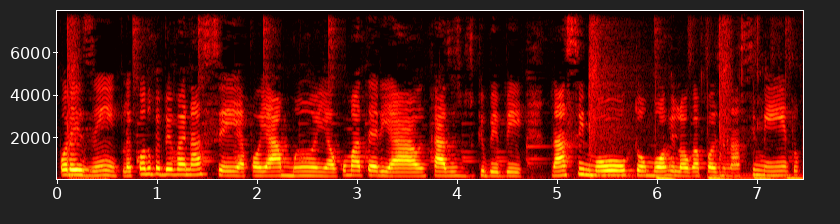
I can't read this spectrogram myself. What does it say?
por exemplo, é quando o bebê vai nascer, apoiar a mãe, algum material, em caso de que o bebê nasce morto ou morre logo após o nascimento,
